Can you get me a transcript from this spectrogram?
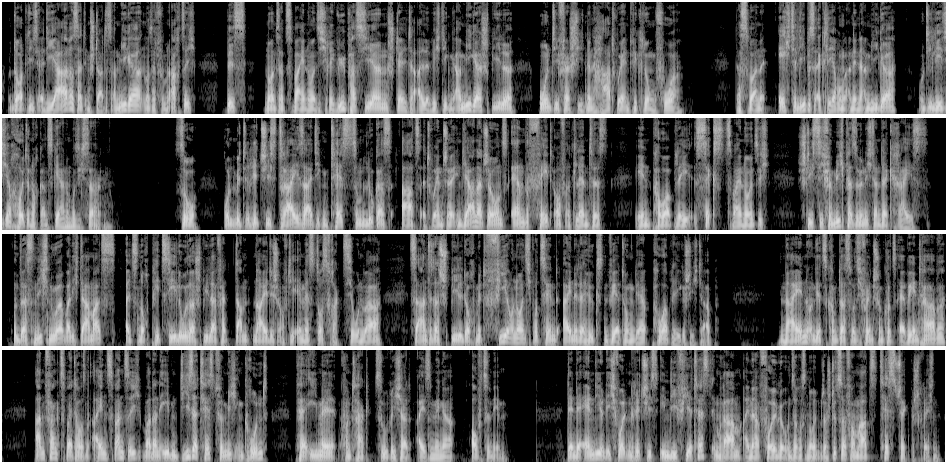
Dort ließ er die Jahre seit dem Start des Amiga 1985 bis 1992 Revue passieren, stellte alle wichtigen Amiga-Spiele und die verschiedenen Hardware-Entwicklungen vor. Das war eine echte Liebeserklärung an den Amiga und die lese ich auch heute noch ganz gerne, muss ich sagen. So, und mit Richies dreiseitigen Test zum Lucas Arts Adventure Indiana Jones and the Fate of Atlantis in Powerplay 692 schließt sich für mich persönlich dann der Kreis. Und das nicht nur, weil ich damals als noch PC-loser Spieler verdammt neidisch auf die MS-DOS-Fraktion war, sahnte das Spiel doch mit 94% eine der höchsten Wertungen der Powerplay-Geschichte ab. Nein, und jetzt kommt das, was ich vorhin schon kurz erwähnt habe, Anfang 2021 war dann eben dieser Test für mich ein Grund, per E-Mail Kontakt zu Richard Eisenmenger aufzunehmen. Denn der Andy und ich wollten Richies Indie 4 Test im Rahmen einer Folge unseres neuen Unterstützerformats Testcheck besprechen.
